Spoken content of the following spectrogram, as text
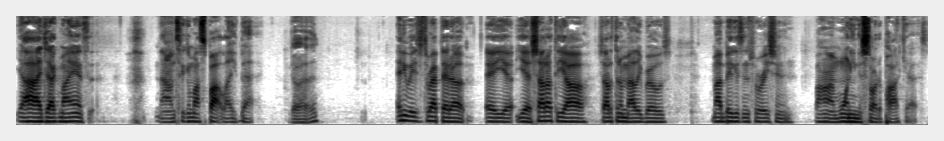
Yeah, I hijacked my answer. Now I'm taking my spotlight back. Go ahead. Anyways, just to wrap that up. Hey, yeah, yeah. Shout out to y'all. Shout out to the Mally Bros. My biggest inspiration behind wanting to start a podcast.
